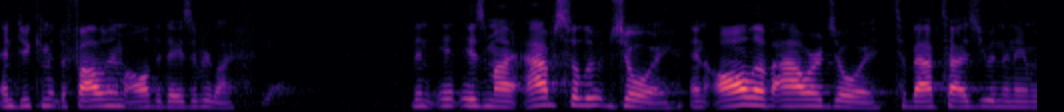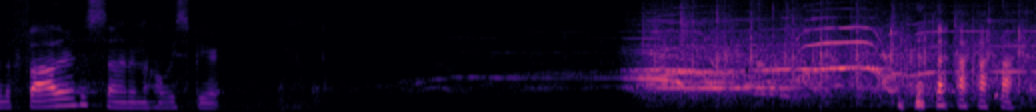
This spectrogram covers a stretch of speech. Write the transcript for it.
And do you commit to follow him all the days of your life? Yes. Then it is my absolute joy and all of our joy to baptize you in the name of the Father, the Son, and the Holy Spirit.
